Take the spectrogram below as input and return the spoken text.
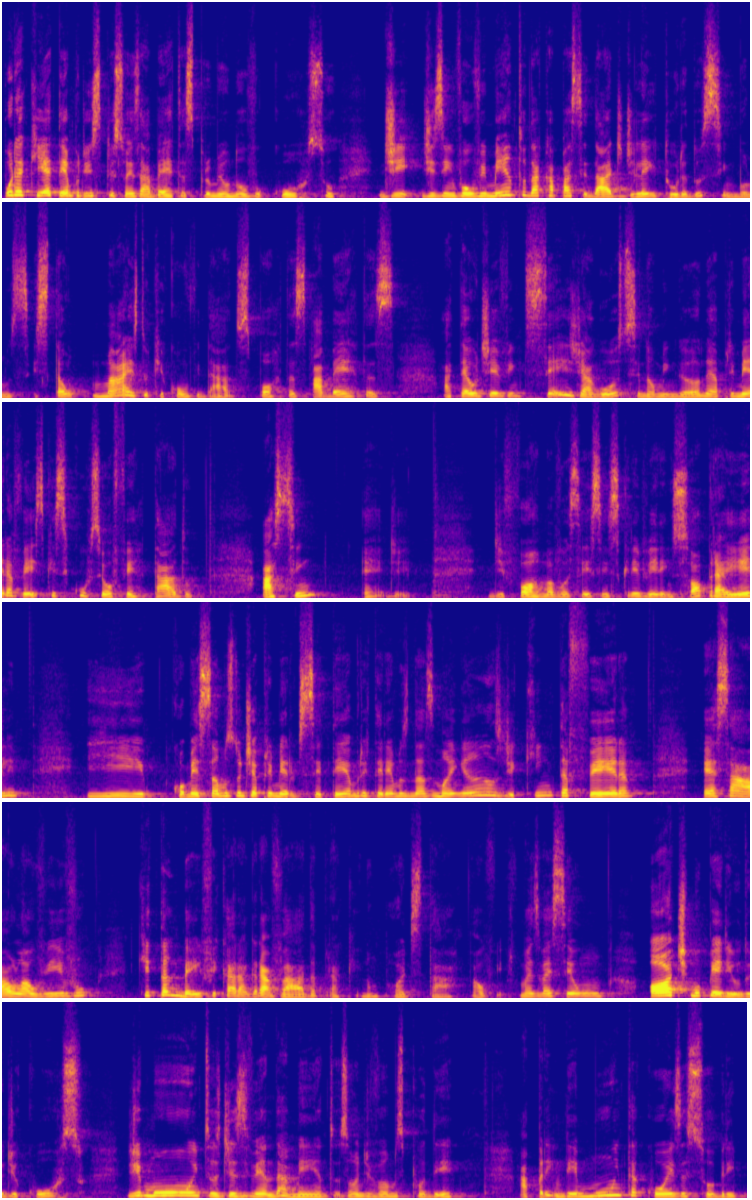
Por aqui é tempo de inscrições abertas para o meu novo curso de desenvolvimento da capacidade de leitura dos símbolos. Estão mais do que convidados, portas abertas até o dia 26 de agosto, se não me engano. É a primeira vez que esse curso é ofertado assim, é, de de forma a vocês se inscreverem só para ele. E começamos no dia 1 de setembro e teremos nas manhãs de quinta-feira essa aula ao vivo, que também ficará gravada para quem não pode estar ao vivo. Mas vai ser um ótimo período de curso, de muitos desvendamentos, onde vamos poder aprender muita coisa sobre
